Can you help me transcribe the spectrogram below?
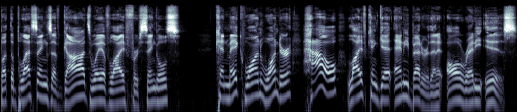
But the blessings of God's way of life for singles can make one wonder how life can get any better than it already is.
